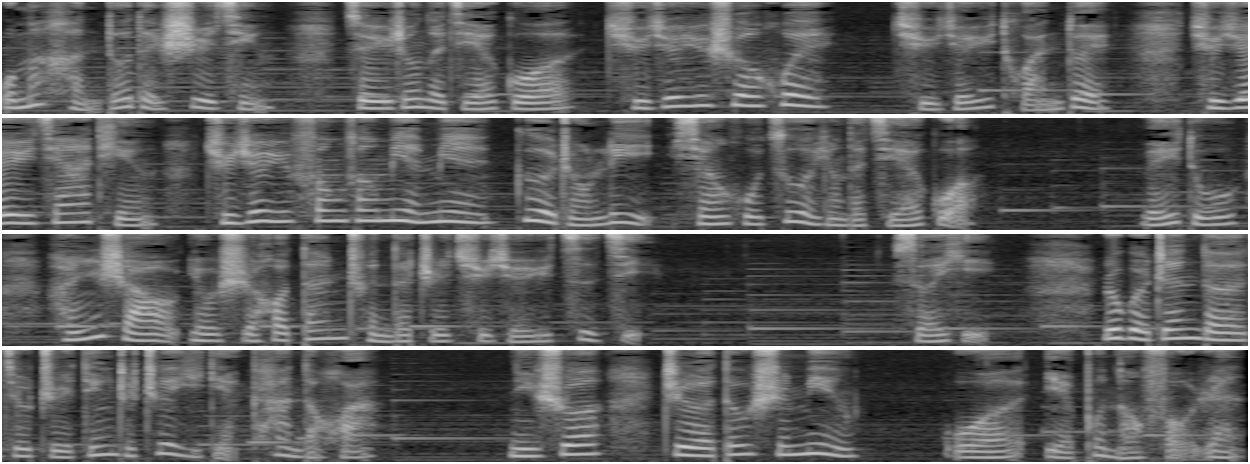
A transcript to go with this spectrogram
我们很多的事情，最终的结果取决于社会，取决于团队，取决于家庭，取决于方方面面各种力相互作用的结果。唯独很少有时候单纯的只取决于自己。所以。如果真的就只盯着这一点看的话，你说这都是命，我也不能否认。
